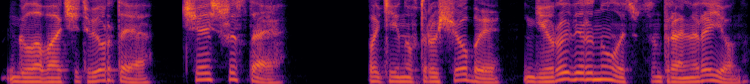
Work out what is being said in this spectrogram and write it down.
Глава четвертая, часть шестая. Покинув трущобы, герой вернулась в центральный район.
